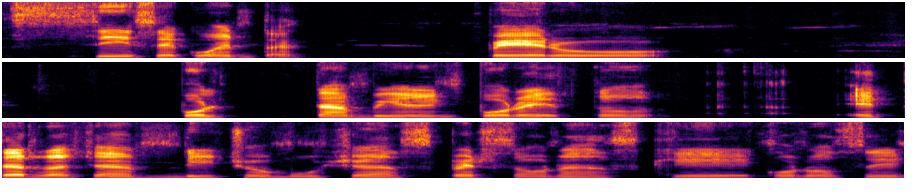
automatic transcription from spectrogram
sí se cuentan, pero por, también por esto, esta racha han dicho muchas personas que conocen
